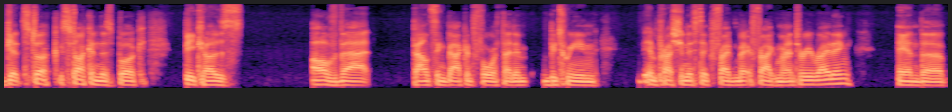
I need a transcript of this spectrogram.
get stuck stuck in this book because of that bouncing back and forth that in, between impressionistic frag- fragmentary writing and the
